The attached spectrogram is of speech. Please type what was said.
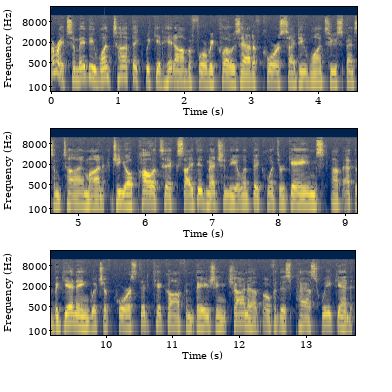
All right, so maybe one topic we could hit on before we close out. Of course, I do want to spend some time on geopolitics. I did mention the Olympic Winter Games uh, at the beginning, which of course did kick off in Beijing, China over this past weekend.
